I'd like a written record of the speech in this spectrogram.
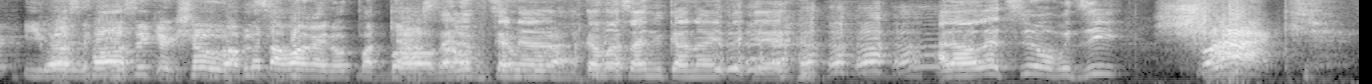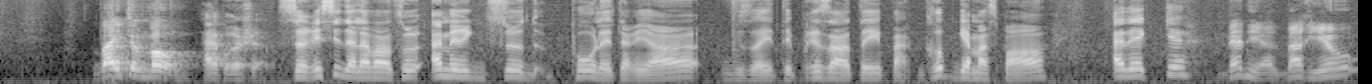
il va se passer quelque il va chose. peut-être avoir un autre podcast. Bon, ben là, on vous, conna- commencez à nous connaître. que- Alors là-dessus, on vous dit Schlack! Bye tout le monde! à la prochaine. Ce récit de l'aventure Amérique du Sud pour l'intérieur vous a été présenté par Groupe Gamma Sport avec Daniel Barrio.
